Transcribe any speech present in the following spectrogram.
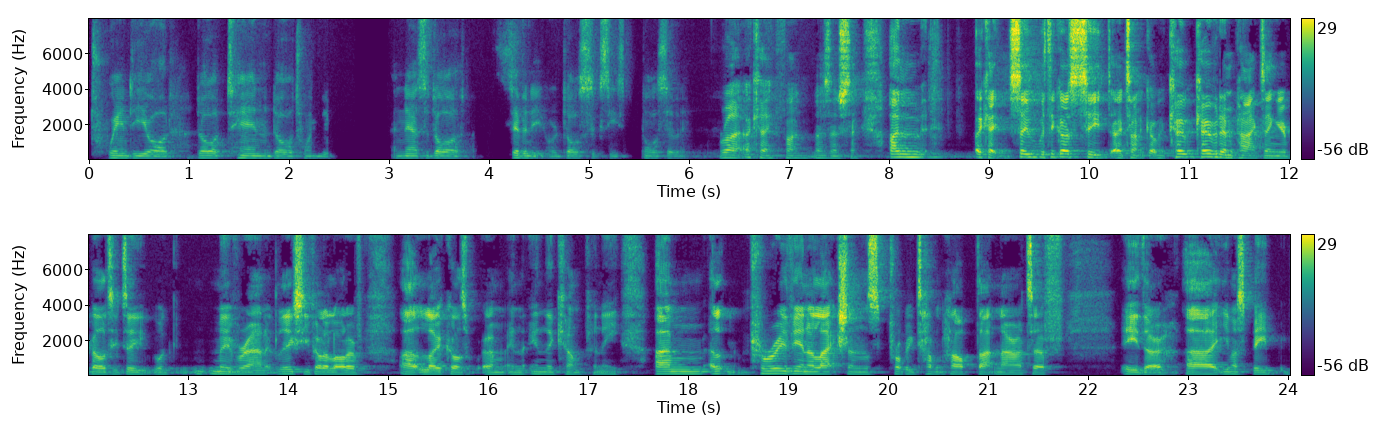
20 odd, dollar 10, dollar 20. And now it's a dollar 70 or dollar 60, dollar 70. Right. Okay. Fine. That's interesting. Um, okay. So with regards to uh, COVID impacting your ability to move around, at least you've got a lot of uh, locals um, in in the company. Um, Peruvian elections probably haven't helped that narrative either. Uh, you must be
